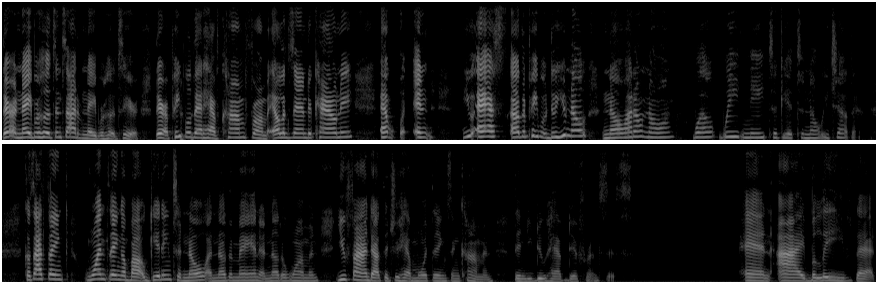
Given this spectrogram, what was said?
There are neighborhoods inside of neighborhoods here. There are people that have come from Alexander County, and and you ask other people, "Do you know?" No, I don't know them. Well, we need to get to know each other. Because I think one thing about getting to know another man, another woman, you find out that you have more things in common than you do have differences. And I believe that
